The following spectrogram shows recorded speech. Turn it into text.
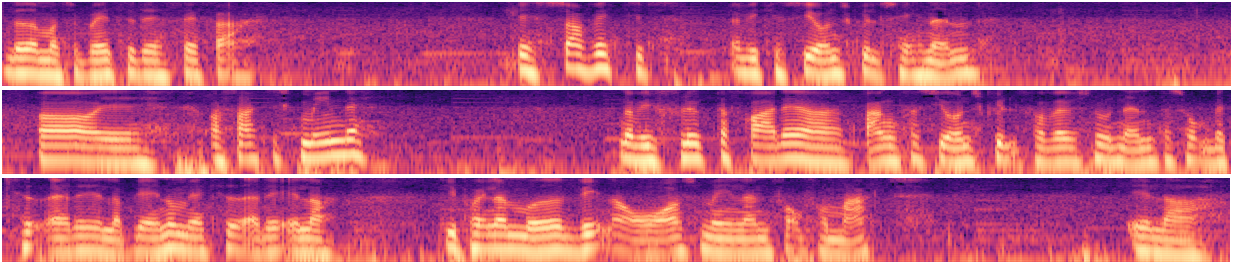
leder mig tilbage til det, jeg sagde før. Det er så vigtigt, at vi kan sige undskyld til hinanden. Og, øh, og faktisk mene det. Når vi flygter fra det og er bange for at sige undskyld for, hvad hvis nu den anden person bliver ked af det, eller bliver endnu mere ked af det, eller de på en eller anden måde vinder over os med en eller anden form for magt. Eller,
